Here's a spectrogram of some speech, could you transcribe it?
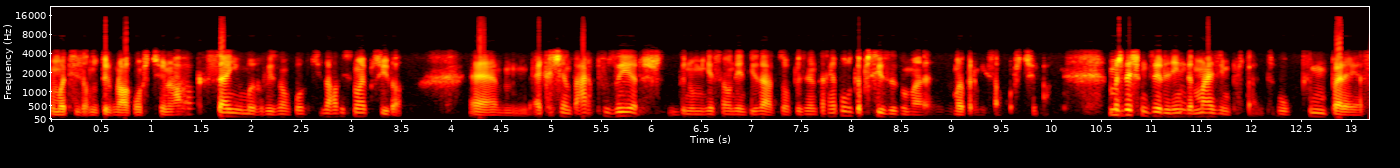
numa decisão do Tribunal Constitucional, que sem uma revisão constitucional isso não é possível. Um, acrescentar poderes de nomeação de entidades ao Presidente da República precisa de uma, de uma permissão constitucional. Mas deixe-me dizer-lhe ainda mais importante, o que me parece,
